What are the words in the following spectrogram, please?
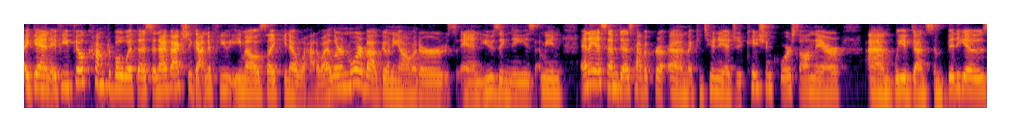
again, if you feel comfortable with us, and I've actually gotten a few emails like, you know, well, how do I learn more about goniometers and using these? I mean, NASM does have a, um, a continuing education course on there. Um, we have done some videos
